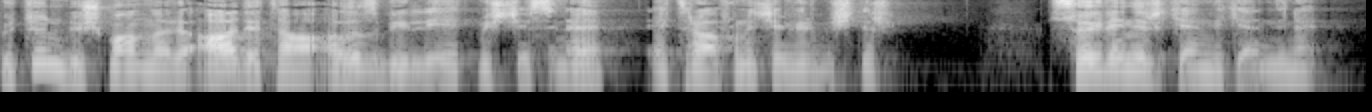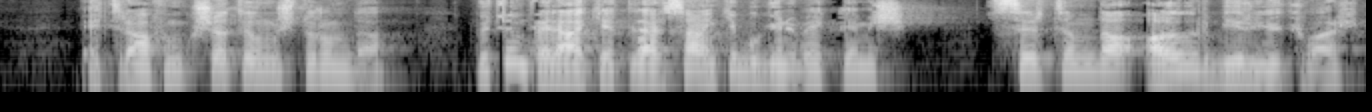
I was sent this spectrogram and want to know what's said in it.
Bütün düşmanları adeta ağız birliği etmişçesine etrafını çevirmiştir. Söylenir kendi kendine. Etrafım kuşatılmış durumda. Bütün felaketler sanki bugünü beklemiş. Sırtımda ağır bir yük var.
